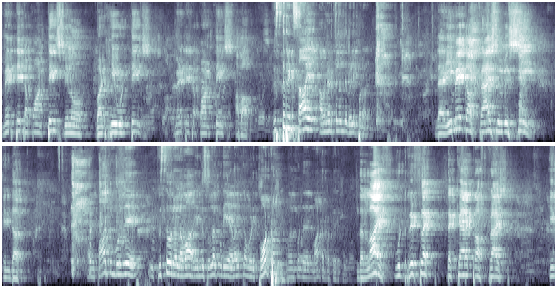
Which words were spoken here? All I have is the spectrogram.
meditate upon things below, but he would think, meditate upon things above. கிறிஸ்துவின் சாயல் அவனிடத்திலிருந்து வெளிப்படும் The image of Christ will be seen in the அதை பார்க்கும் பொழுதே கிறிஸ்தவர் அல்லவா என்று சொல்லக்கூடிய அளவுக்கு அவருடைய தோற்றம் முதல் கொண்டு மாற்றப்பட்டிருக்கும் The life would reflect the character of Christ in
